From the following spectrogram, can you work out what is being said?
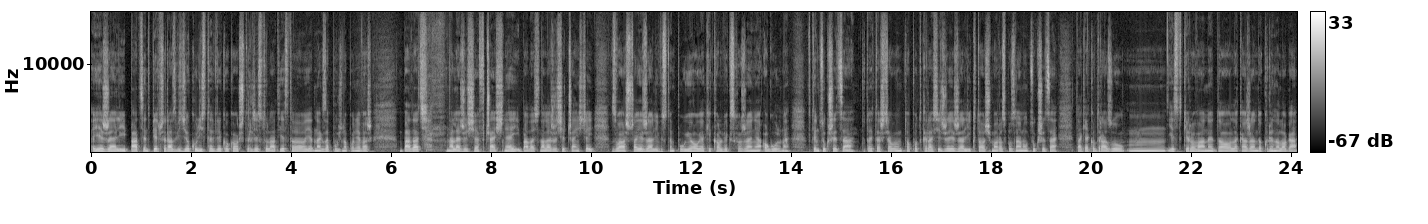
jeżeli pacjent pierwszy raz widzi okulistę w wieku około 40 lat, jest to jednak za późno, ponieważ badać należy się wcześniej i badać należy się częściej, zwłaszcza jeżeli występują jakiekolwiek schorzenia ogólne, w tym cukrzyca. Tutaj też chciałbym to podkreślić, że jeżeli ktoś ma rozpoznaną cukrzycę, tak jak od razu mm, jest kierowany do lekarza endokrynologa,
